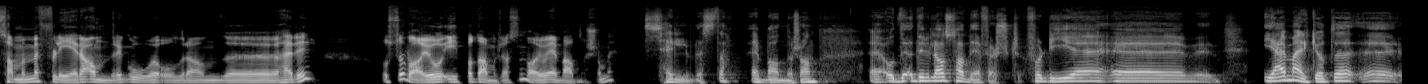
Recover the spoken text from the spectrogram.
sammen med flere andre gode allround-herrer. Og så var jo på dameklassen var jo Ebbe Andersen med. Selveste Ebbe Andersson. Og det, det, la oss ta det først. Fordi eh, jeg merker jo at eh,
